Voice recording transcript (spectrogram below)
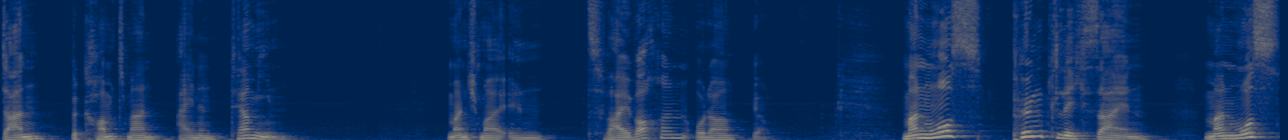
dann bekommt man einen Termin manchmal in zwei Wochen oder ja. Man muss pünktlich sein. Man muss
